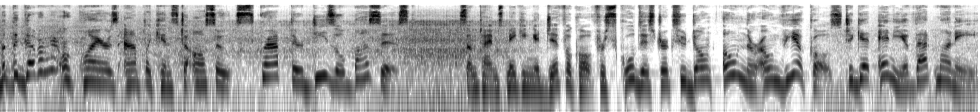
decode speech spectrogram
But the government requires applicants to also scrap their diesel buses, sometimes making it difficult for school districts who don't own their own vehicles to get any of that money.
